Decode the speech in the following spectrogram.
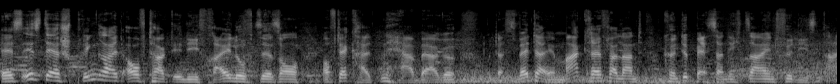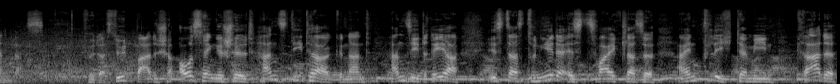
Es ist der Springreitauftakt in die Freiluftsaison auf der kalten Herberge. Und das Wetter im Markgräflerland könnte besser nicht sein für diesen Anlass. Für das südbadische Aushängeschild Hans Dieter, genannt Hansi Dreher, ist das Turnier der S2-Klasse ein Pflichttermin, gerade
